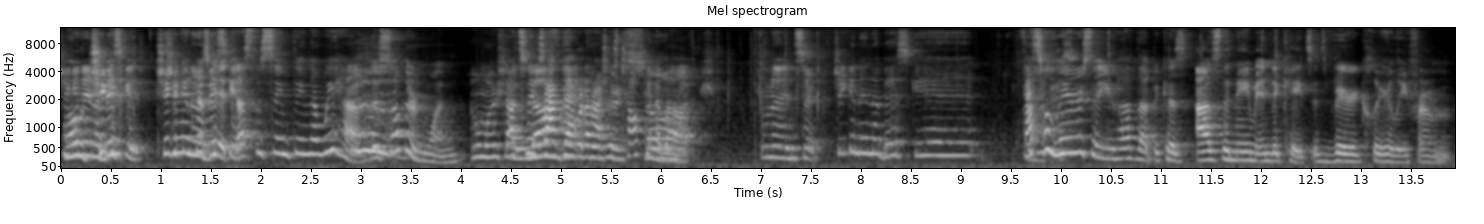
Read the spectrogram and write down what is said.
Chicken oh, in a biscuit. Chicken, in a biscuit. That's the same thing that we have. the southern one. oh my gosh, That's I love exactly that what I was just talking so about. much. I'm gonna insert chicken in a biscuit. That's hilarious that you have that because, as the name indicates, it's very clearly from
